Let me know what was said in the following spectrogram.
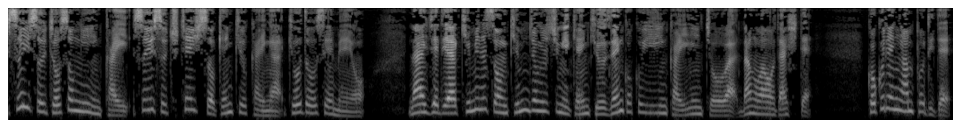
スイス朝村委員会、スイス地底思想研究会が共同声明を、ナイジェリア・キミルソン・キム・ジョギル主義研究全国委員会委員長は談話を出して、国連安保理で、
